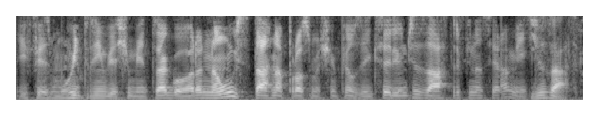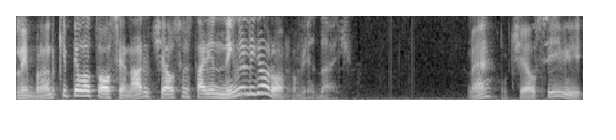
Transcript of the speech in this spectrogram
E fez muitos investimentos agora. Não estar na próxima Champions League seria um desastre financeiramente. Desastre. Lembrando que pelo atual cenário o Chelsea não estaria nem na Liga Europa. Verdade. Né? O Chelsea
